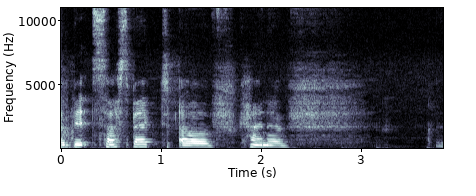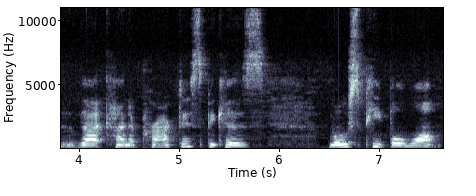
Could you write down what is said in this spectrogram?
a bit suspect of kind of that kind of practice because most people want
